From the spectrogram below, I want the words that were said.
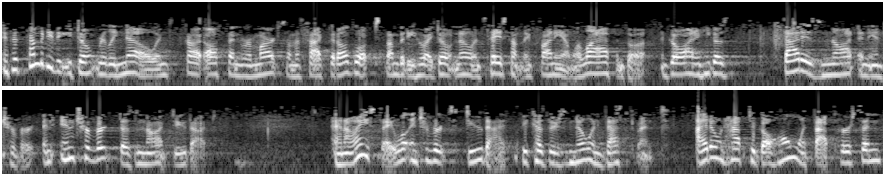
If it's somebody that you don't really know, and Scott often remarks on the fact that I'll go up to somebody who I don't know and say something funny and we'll laugh and go, and go on, and he goes, that is not an introvert. An introvert does not do that. And I say, well, introverts do that because there's no investment. I don't have to go home with that person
